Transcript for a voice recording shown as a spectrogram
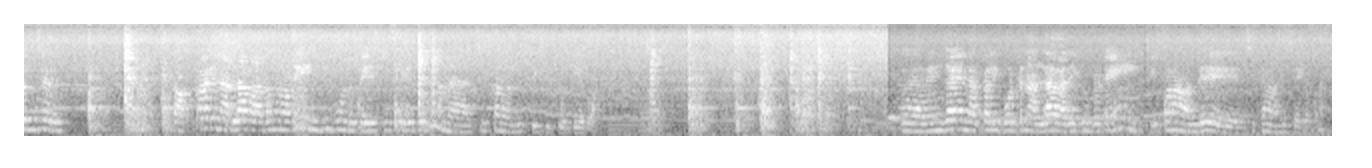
வந்து சரி தக்காளி நல்லா வதங்கினோடனே இஞ்சி பூண்டு பேஸ்ட் சேர்த்துட்டு நம்ம சிக்கனை வந்து தூக்கி கொட்டிடலாம் இப்போ வெங்காயம் தக்காளி போட்டு நல்லா வதக்கி விட்டுட்டேன். இப்போ நான் வந்து சிக்கனை வந்து சேர்க்க போறேன்.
